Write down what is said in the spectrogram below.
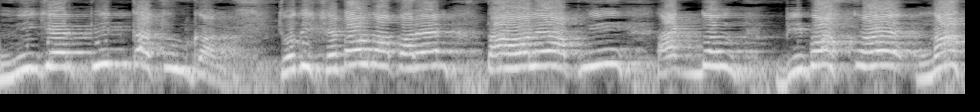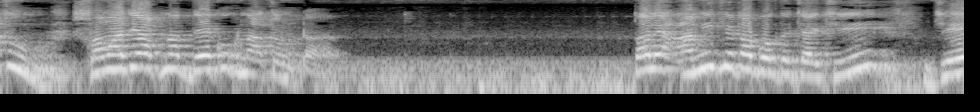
নিজের পিঠটা চুলকান। যদি সেটাও না পারেন, তাহলে আপনি একদম বিবস্ত্র হয়ে নাচুন। সমাজে আপনার দেখুক নাচনটা। তাহলে আমি যেটা বলতে চাইছি, যে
